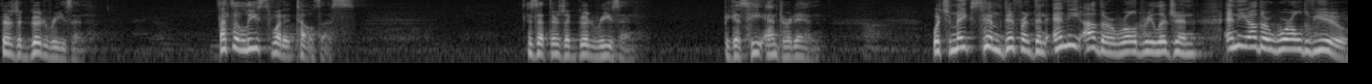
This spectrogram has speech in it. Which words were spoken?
There's a good reason. That's at least what it tells us is that there's a good reason because he entered in, which makes him different than any other world religion, any other worldview.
